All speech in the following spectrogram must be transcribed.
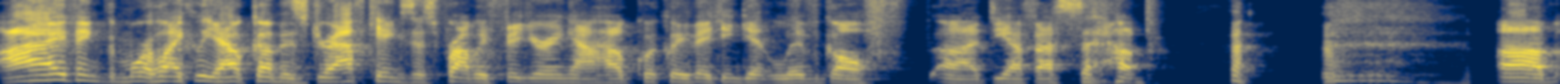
I think the more likely outcome is DraftKings is probably figuring out how quickly they can get LIV golf uh, DFS set up. um,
